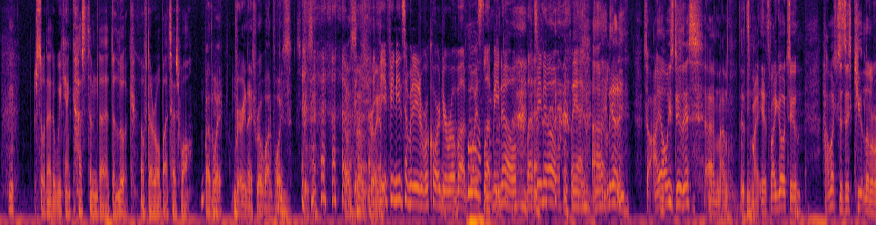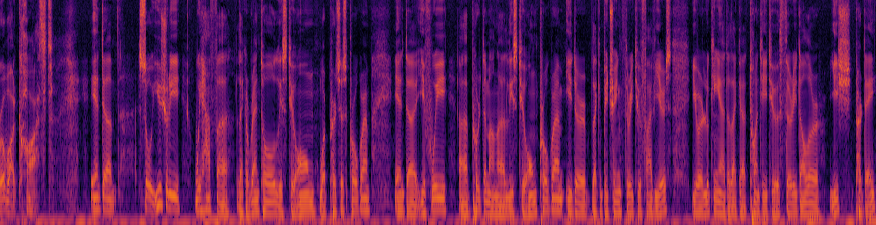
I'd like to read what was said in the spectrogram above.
so that we can custom the, the look of the robots as well. By the way, very nice robot voice, Stacey. That was, that was If, brilliant. if you need somebody to record your robot voice, let me know. Let me know, Liang. Uh, Leon, so I always do this. Um, um, it's my it's my go-to. How much does this cute little robot cost? And um, so usually we have uh, like a rental lease to own or purchase program, and uh, if we uh, put them on a lease to own program, either like between three to five years, you are looking at like a twenty to thirty dollar each per day.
